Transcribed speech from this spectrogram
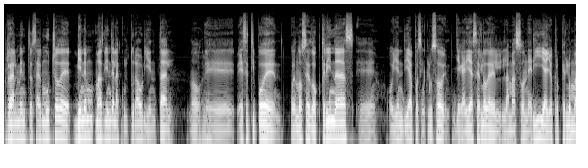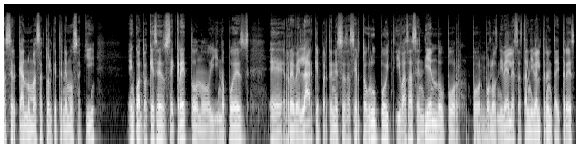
realmente, o sea, mucho de, viene más bien de la cultura oriental, ¿no? Eh, ese tipo de, pues no sé, doctrinas, eh, hoy en día, pues incluso llegaría a ser lo de la masonería, yo creo que es lo más cercano, más actual que tenemos aquí en cuanto a que es secreto, ¿no? Y no puedes eh, revelar que perteneces a cierto grupo y, vas ascendiendo por, por, los niveles hasta el nivel 33.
